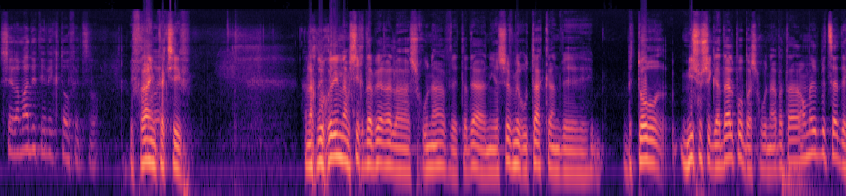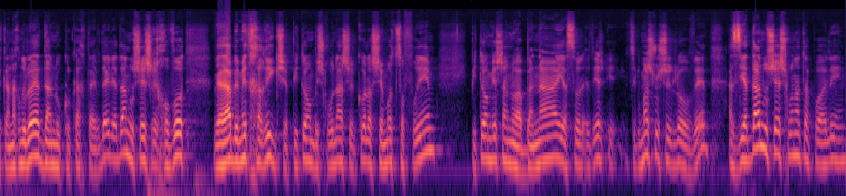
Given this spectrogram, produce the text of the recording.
שלמדתי לקטוף אצלו. אפרים, תקשיב. אנחנו יכולים להמשיך לדבר על השכונה, ואתה יודע, אני יושב מרותק כאן, ובתור מישהו שגדל פה בשכונה, ואתה עומד בצדק, אנחנו לא ידענו כל כך את ההבדל, ידענו שיש רחובות, והיה באמת חריג שפתאום בשכונה של כל השמות סופרים, פתאום יש לנו הבנאי, הסול... זה משהו שלא עובד, אז ידענו שיש שכונת הפועלים,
